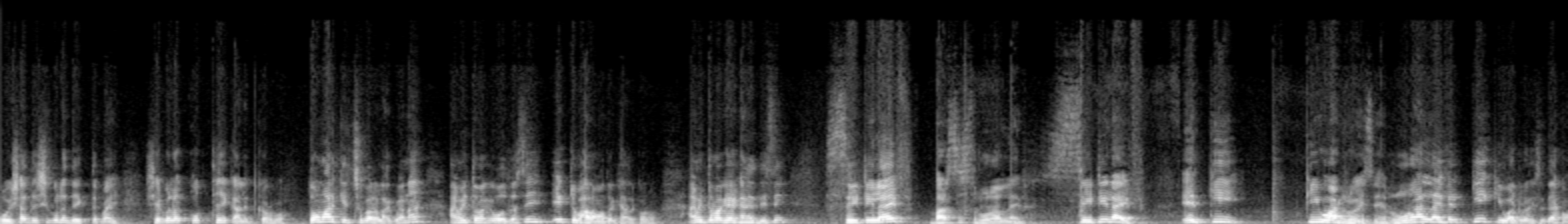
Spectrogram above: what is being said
বৈসাদৃশ্যগুলো দেখতে পাই, সেগুলো কোথেকে কালেক্ট করব? তোমার কিচ্ছু করা লাগবে না, আমি তোমাকে বলতেছি, একটু ভালো মতো খেয়াল করো। আমি তোমাকে এখানে দিছি city life versus rural life city life এর কি কিওয়ার্ড রয়েছে। রুরাল লাইফের কি কিওয়ার্ড রয়েছে? দেখো,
